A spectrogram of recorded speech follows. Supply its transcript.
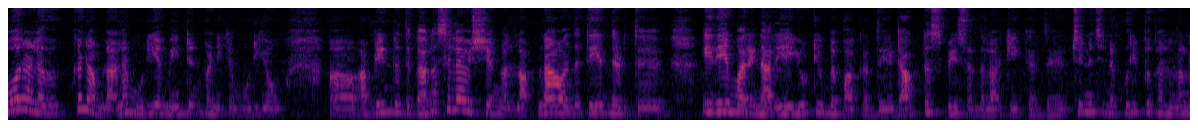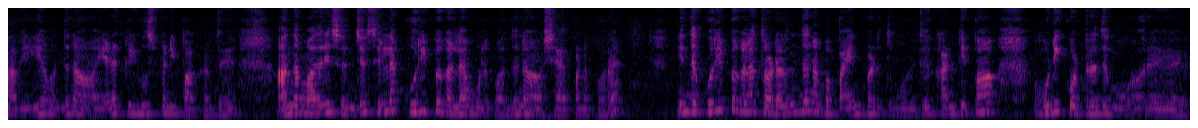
ஓரளவுக்கு நம்மளால் முடியை மெயின்டைன் பண்ணிக்க முடியும். அப்படின்றதுக்காக சில விஷயங்கள்லாம் நான் வந்து தேர்ந்தெடுத்து இதே மாதிரி நிறைய யூடியூப்ல பார்க்கறது டாக்டர்ஸ் பேசுறதெல்லாம் கேட்கறது சின்ன சின்ன குறிப்புகள்லாம் நிறைய வந்து நான் எனக்கு யூஸ் பண்ணி பார்க்கறது அந்த மாதிரி செஞ்ச சில குறிப்புகளை உங்களுக்கு வந்து நான் ஷேர் பண்ண போறேன். இந்த குறிப்புகளை தொடர்ந்து நம்ம பயன்படுத்தும் பொழுது கண்டிப்பாக முடி கொட்டுறது மு- ஒரு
